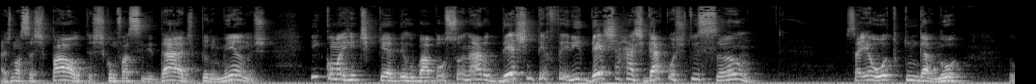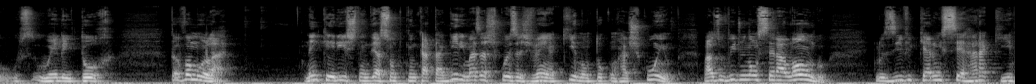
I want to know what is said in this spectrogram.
as nossas pautas com facilidade, pelo menos. E como a gente quer derrubar Bolsonaro, deixa interferir, deixa rasgar a Constituição. Isso aí é outro que enganou o, o eleitor. Então vamos lá. Nem queria estender assunto com Kataguiri, mas as coisas vêm aqui, não estou com rascunho, mas o vídeo não será longo. Inclusive, quero encerrar aqui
